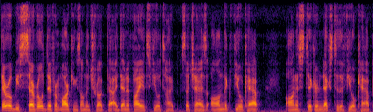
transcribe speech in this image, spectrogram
there will be several different markings on the truck that identify its fuel type, such as on the fuel cap, on a sticker next to the fuel cap,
